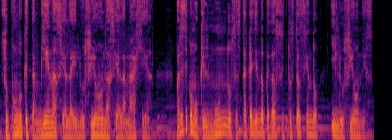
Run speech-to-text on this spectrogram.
Supongo que también hacia la ilusión, hacia la magia. Parece como que el mundo se está cayendo a pedazos y tú estás haciendo ilusiones.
